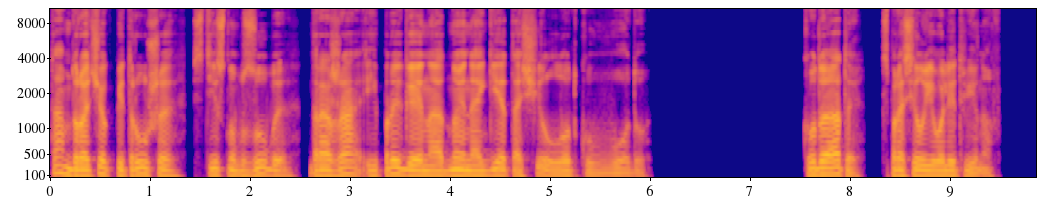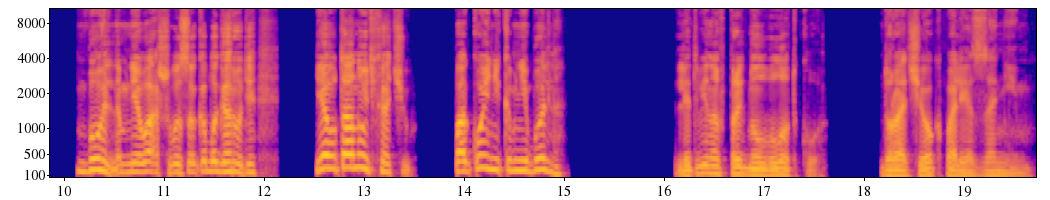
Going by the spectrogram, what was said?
Там дурачок Петруша, стиснув зубы, дрожа и прыгая на одной ноге, тащил лодку в воду. «Куда ты?» — спросил его Литвинов. «Больно мне, ваше высокоблагородие. Я утонуть хочу. Покойникам не больно?» Литвинов прыгнул в лодку. Дурачок полез за ним.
